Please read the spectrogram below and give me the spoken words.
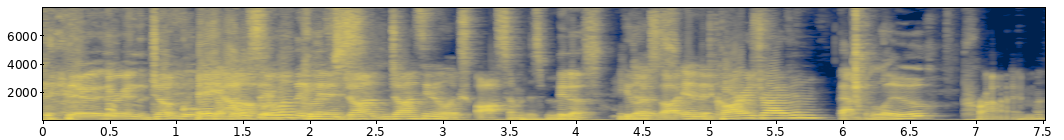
They're they're in the jungle. Hey, I'll say one thing, man. John John Cena looks awesome in this movie. He does. He, He looks. does. Uh, and the car he's driving, that blue. prime.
